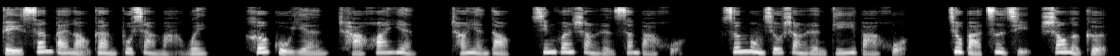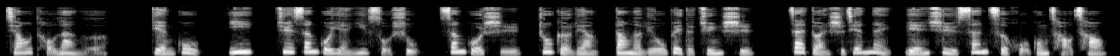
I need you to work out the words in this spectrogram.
给三百老干部下马威。何古言茶花宴，常言道：新官上任三把火，孙梦修上任第一把火，就把自己烧了个焦头烂额。典故一：据《三国演义》所述，三国时诸葛亮当了刘备的军师，在短时间内连续三次火攻曹操。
